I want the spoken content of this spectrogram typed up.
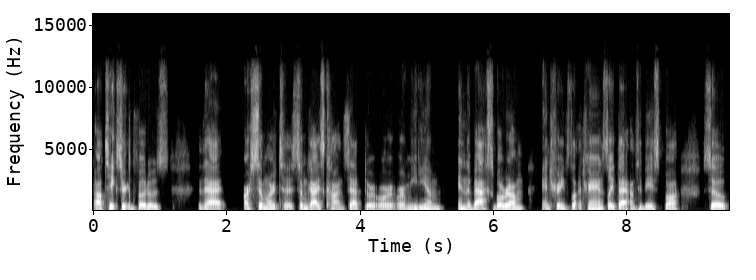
I'll take certain photos that are similar to some guy's concept or or, or medium in the basketball realm and translate translate that onto baseball. So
